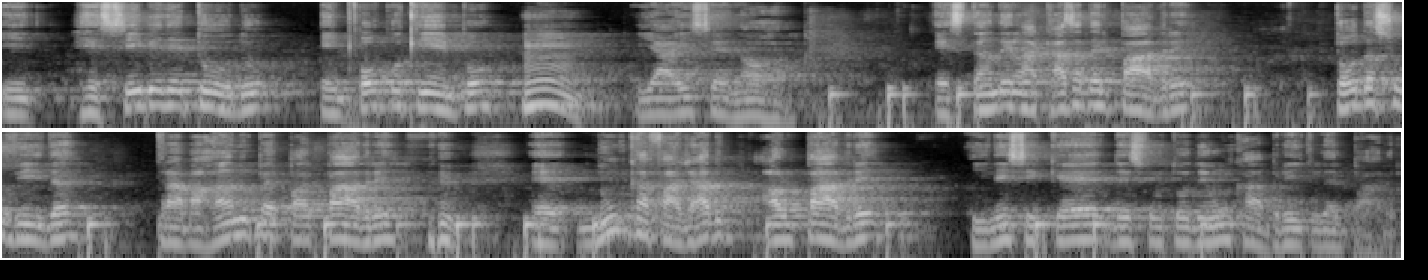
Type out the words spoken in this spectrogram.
e recebe de tudo em pouco tempo Hum. e aí se enoja. Estando na casa del padre toda sua vida, trabalhando para o padre, eh, nunca falhado ao padre e nem sequer desfrutou de um cabrito del padre.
